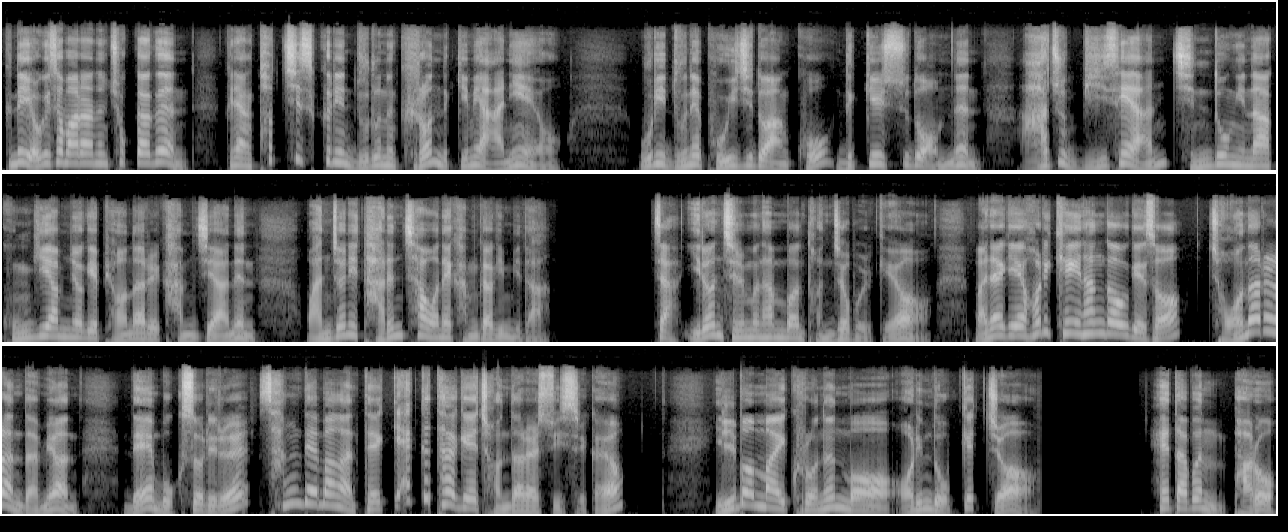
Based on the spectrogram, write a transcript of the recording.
근데 여기서 말하는 촉각은 그냥 터치스크린 누르는 그런 느낌이 아니에요. 우리 눈에 보이지도 않고 느낄 수도 없는 아주 미세한 진동이나 공기압력의 변화를 감지하는 완전히 다른 차원의 감각입니다. 자, 이런 질문 한번 던져볼게요. 만약에 허리케인 한가욱에서 전화를 한다면 내 목소리를 상대방한테 깨끗하게 전달할 수 있을까요? 1번 마이크로는 뭐 어림도 없겠죠. 해답은 바로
